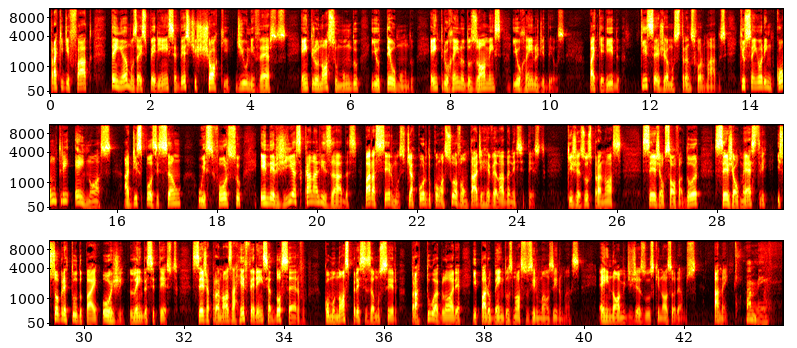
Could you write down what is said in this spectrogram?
para que de fato tenhamos a experiência deste choque de universos entre o nosso mundo e o teu mundo, entre o reino dos homens e o reino de Deus. Pai querido, que sejamos transformados, que o Senhor encontre em nós a disposição, o esforço, energias canalizadas para sermos de acordo com a Sua vontade revelada nesse texto. Que Jesus para nós seja o Salvador, seja o Mestre e, sobretudo, Pai, hoje, lendo esse texto, seja para nós a referência do servo como nós precisamos ser para a tua glória e para o bem dos nossos irmãos e irmãs. É em nome de Jesus que nós oramos. Amém. Amém.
